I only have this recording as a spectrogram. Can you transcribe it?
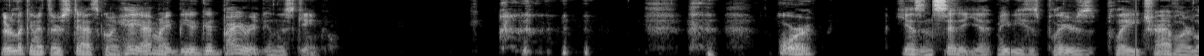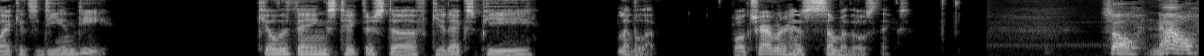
They're looking at their stats going, hey, I might be a good pirate in this game. or he hasn't said it yet. Maybe his players play Traveller like it's D&D. Kill the things, take their stuff, get XP, level up. Well, Traveller has some of those things. So now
